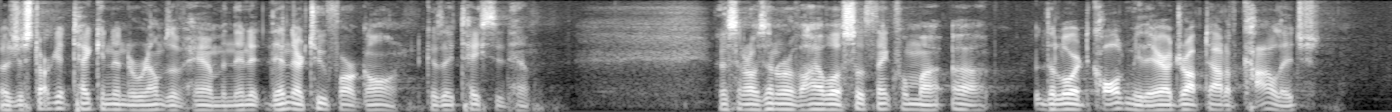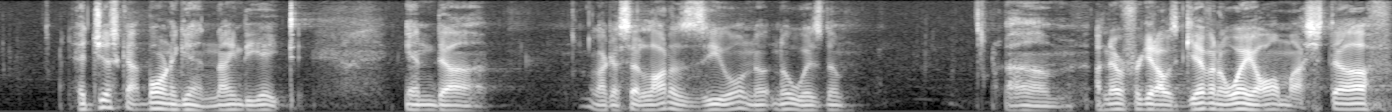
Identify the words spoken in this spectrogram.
they'll just start getting taken into realms of him, and then it, then they're too far gone because they tasted him. Listen, I was in a revival. I was so thankful my, uh, the Lord called me there. I dropped out of college. Had just got born again, 98. And uh, like I said, a lot of zeal, no, no wisdom. Um, I'll never forget, I was giving away all my stuff,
